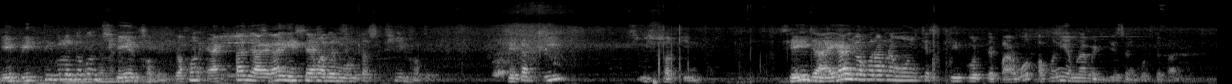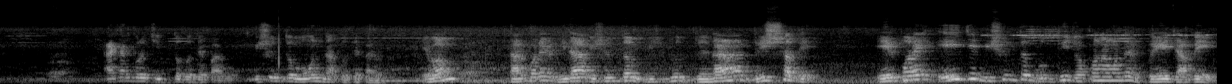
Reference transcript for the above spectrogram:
এই বৃত্তিগুলো যখন ছেদ হবে, যখন একটা জায়গায় এসে আমাদের মনটা স্থির হবে, সেটা কি? ঈশ্বর চিন্তা। সেই জায়গায় যখন আমরা মনকে স্থির করতে পারব, তখনই আমরা মেডিটেশন করতে পারব। একাগ্র চিত্ত হতে পারব, বিশুদ্ধ মন রাত হতে পারব। এবং তারপরে হৃদা বিশুদ্ধ বিশুদ্ধ দৃশ্যতে এরপরে এই যে বিশুদ্ধ বুদ্ধি যখন আমাদের হয়ে যাবে,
